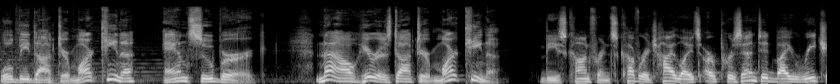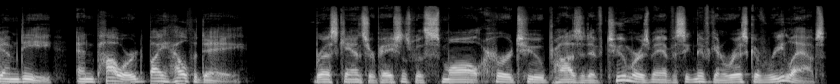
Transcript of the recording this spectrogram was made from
will be Dr. Mark Keena and Sue Berg. Now, here is Dr. Mark Keena. These conference coverage highlights are presented by ReachMD and powered by Health Day. Breast cancer patients with small HER2 positive tumors may have a significant risk of relapse.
